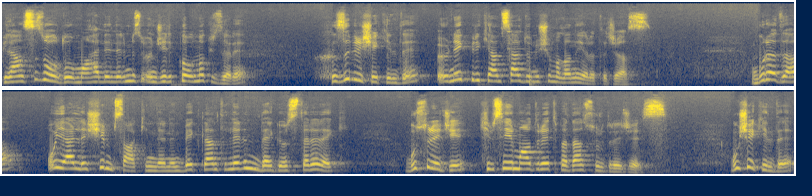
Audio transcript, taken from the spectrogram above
plansız olduğu mahallelerimiz öncelikli olmak üzere hızlı bir şekilde örnek bir kentsel dönüşüm alanı yaratacağız. Burada o yerleşim sakinlerinin beklentilerini de göstererek bu süreci kimseyi mağdur etmeden sürdüreceğiz. Bu şekilde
